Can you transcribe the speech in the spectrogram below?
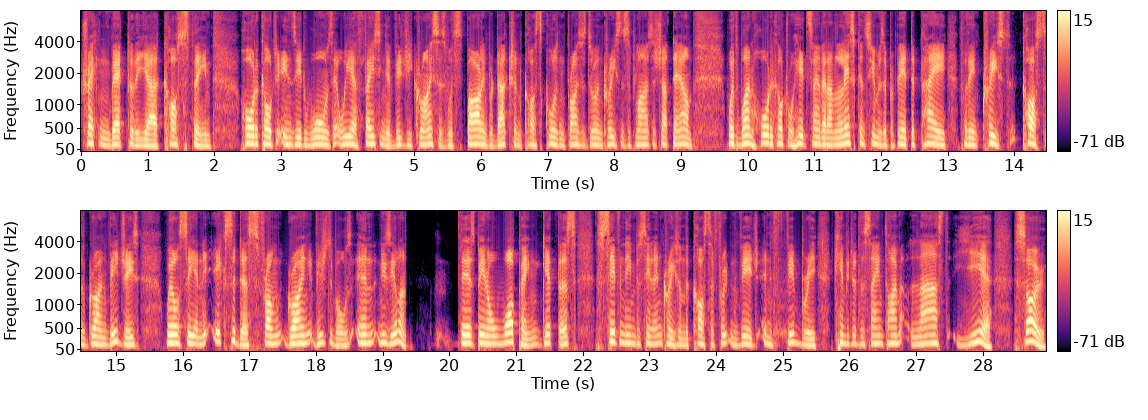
tracking back to the uh, cost theme. Horticulture NZ warns that we are facing a veggie crisis with spiralling production costs causing prices to increase and suppliers to shut down. With one horticultural head saying that unless consumers are prepared to pay for the increased costs of growing veggies, we'll see an exodus from growing vegetables in New Zealand. There's been a whopping, get this, 17% increase in the cost of fruit and veg in February compared to the same time last year. So,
